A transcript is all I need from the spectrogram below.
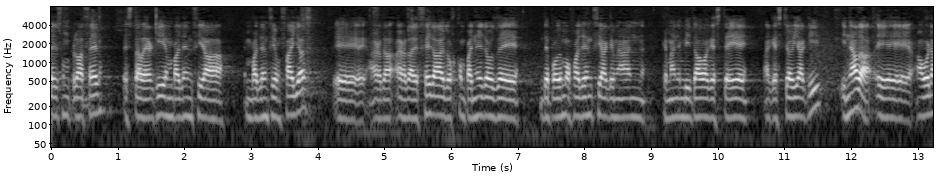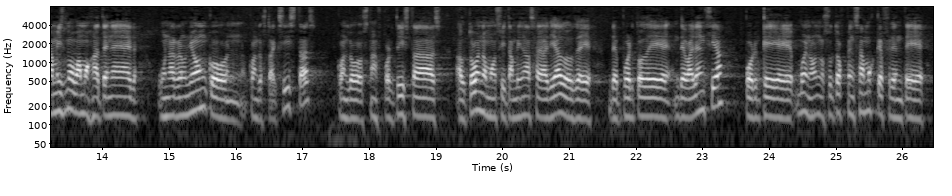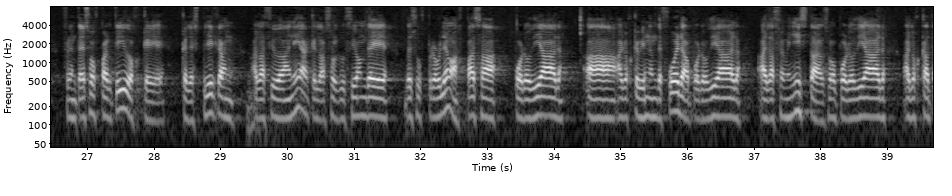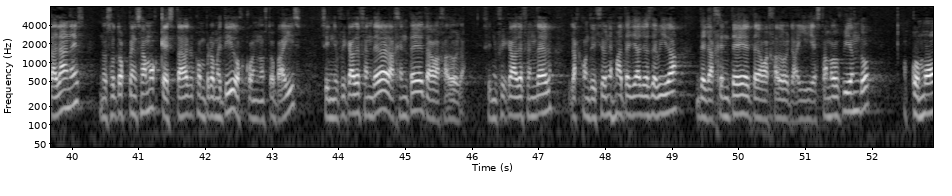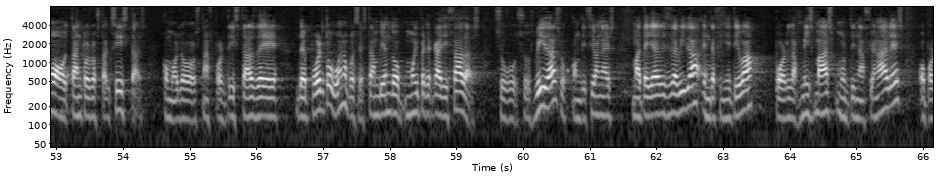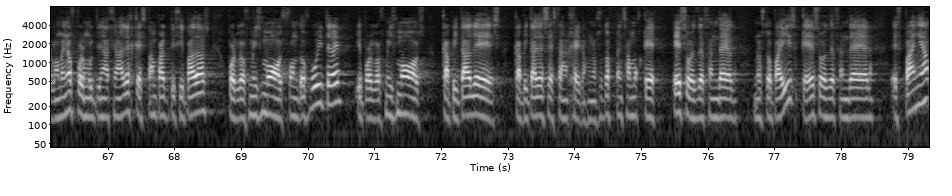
Es un placer estar aquí en Valencia, en Valencia en Fallas. Eh, agradecer a los compañeros de, Podemos Valencia que me, han, que me han invitado a que esté, a que esté hoy aquí. Y nada, eh, ahora mismo vamos a tener una reunión con, con los taxistas, con los transportistas autónomos y también asalariados de, de Puerto de, de, Valencia, porque bueno, nosotros pensamos que frente, frente a esos partidos que que le explican a la ciudadanía que la solución de, sus problemas pasa por odiar a, los que vienen de fuera, por odiar a las feministas o por odiar a los catalanes, nosotros pensamos que estar comprometidos con nuestro país significa defender a la gente trabajadora, significa defender las condiciones materiales de vida de la gente trabajadora. Y estamos viendo cómo tanto los taxistas como los transportistas de, puerto, bueno, pues están viendo muy precarizadas sus vidas, sus condiciones materiales de vida, en definitiva, por las mismas multinacionales o por lo menos por multinacionales que están participadas por los mismos fondos buitre y por los mismos capitales, capitales extranjeros. Nosotros pensamos que eso es defender nuestro país, que eso es defender España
